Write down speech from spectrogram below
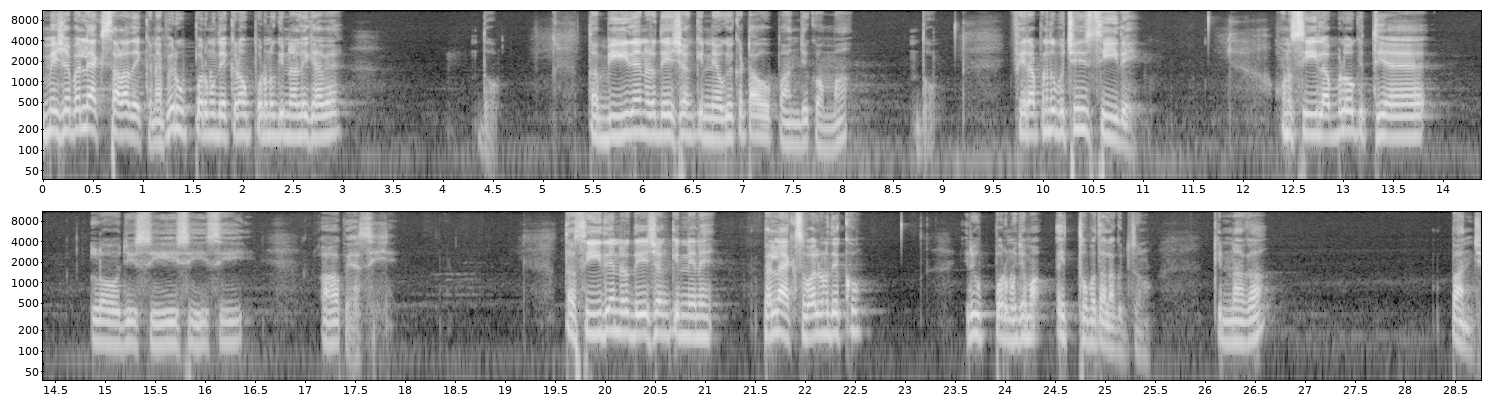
ਹਮੇਸ਼ਾ ਪਹਿਲਾਂ x ਵਾਲਾ ਦੇਖਣਾ, ਫਿਰ ਉੱਪਰ ਨੂੰ ਦੇਖਣਾ, ਉੱਪਰ ਨੂੰ ਕਿੰਨਾ ਲਿਖਿਆ ਹੋਇਆ? 2 ਤਾਂ b ਦੇ ਨਿਰਦੇਸ਼ਾਂਕ ਕਿੰਨੇ ਹੋ ਗਏ? ਘਟਾਓ 5 2 ਫਿਰ ਆਪਣੇ ਤੋਂ ਪੁੱਛੇ ਸੀ c ਦੇ। ਹੁਣ c ਲੱਭ ਲਓ ਕਿੱਥੇ ਹੈ? ਲਓ ਜੀ c c c ਆ ਪਿਆ ਸੀ ਤਾਂ c ਦੇ ਨਿਰਦੇਸ਼ਾਂਕ ਕਿੰਨੇ ਨੇ? ਪਹਿਲਾਂ x ਵੱਲ ਨੂੰ ਦੇਖੋ। ਇਹਦੇ ਉੱਪਰ ਨੂੰ ਜਮਾ ਇੱਥੋਂ ਪਤਾ ਲੱਗ ਜੂ ਤੁਹਾਨੂੰ। ਕਿੰਨਾ ਗਾ? 5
